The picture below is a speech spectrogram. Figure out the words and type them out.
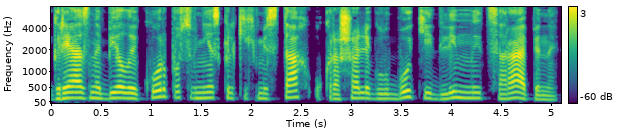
Грязно-белый корпус в нескольких местах украшали глубокие длинные царапины,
